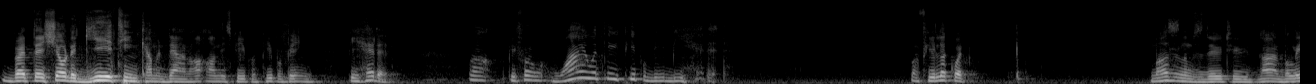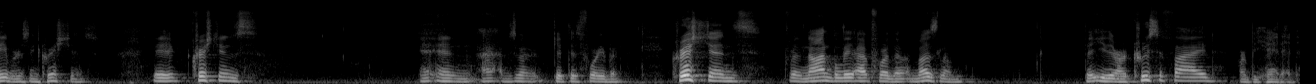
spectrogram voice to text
But they showed a guillotine coming down on, on these people, people being beheaded. Well, before, why would these people be beheaded? Well, if you look what Muslims do to non believers and Christians. The Christians, and I'm just going to get this for you, but Christians, for the, non uh, for the Muslim, they either are crucified or beheaded.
